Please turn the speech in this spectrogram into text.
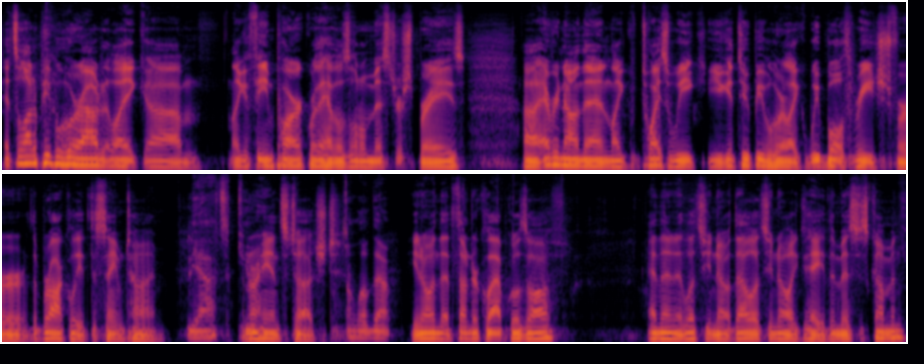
It's a lot of people who are out at like um like a theme park where they have those little mister sprays. Uh, every now and then, like twice a week, you get two people who are like, we both reached for the broccoli at the same time, Yeah, it's cute. and our hands touched. I love that. You know, and that thunderclap goes off, and then it lets you know that lets you know like, hey, the mist is coming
